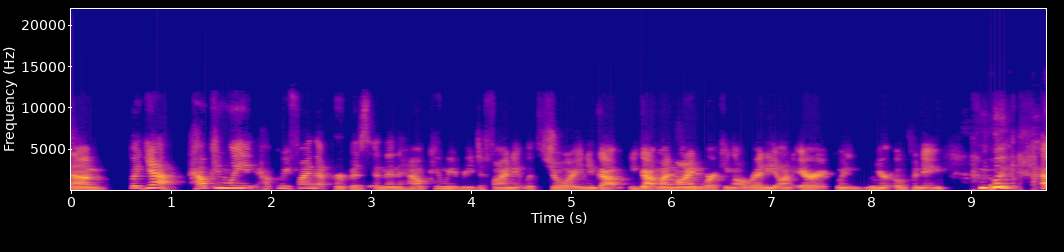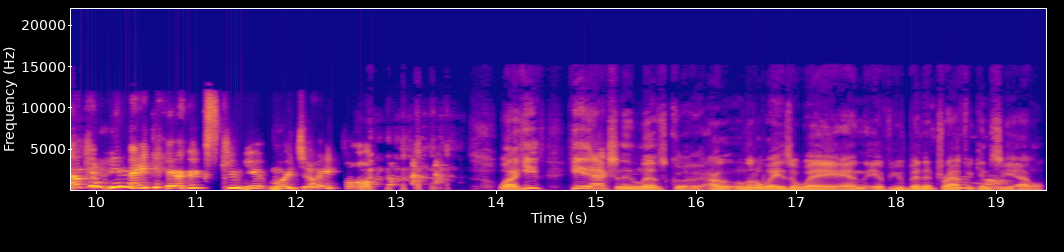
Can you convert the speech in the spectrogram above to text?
um, but yeah how can we how can we find that purpose and then how can we redefine it with joy and you got you got my mind working already on eric when, when you're opening like how can we make eric's commute more joyful well he he actually lives a little ways away and if you've been in traffic oh. in seattle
